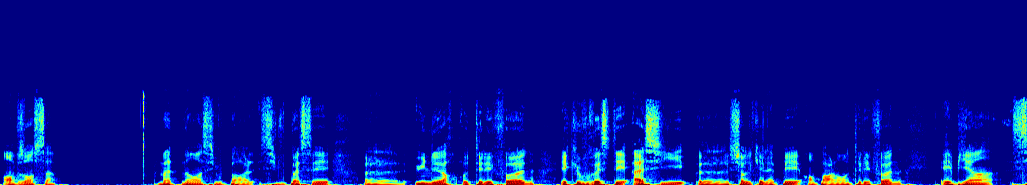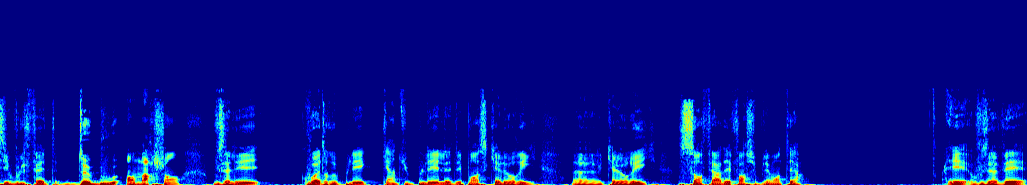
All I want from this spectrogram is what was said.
en faisant ça. Maintenant, si vous, passez euh, une heure au téléphone et que vous restez assis euh, sur le canapé en parlant au téléphone, eh bien, si vous le faites debout en marchant, vous allez quadrupler, quintupler la dépense calorie, euh, calorique sans faire d'efforts supplémentaires. Et vous avez,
